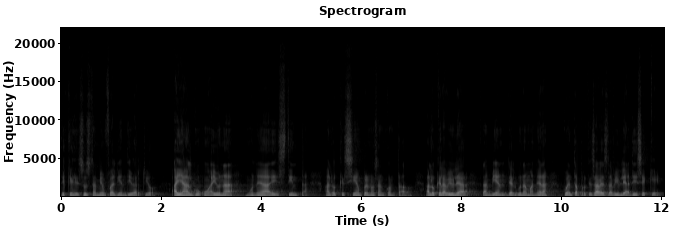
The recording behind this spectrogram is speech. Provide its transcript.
de que Jesús también fue alguien divertido. Hay algo, hay una moneda distinta a lo que siempre nos han contado, a lo que la Biblia también de alguna manera cuenta, porque sabes, la Biblia dice que,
